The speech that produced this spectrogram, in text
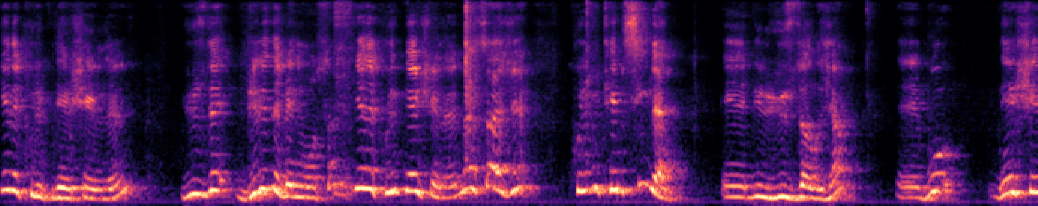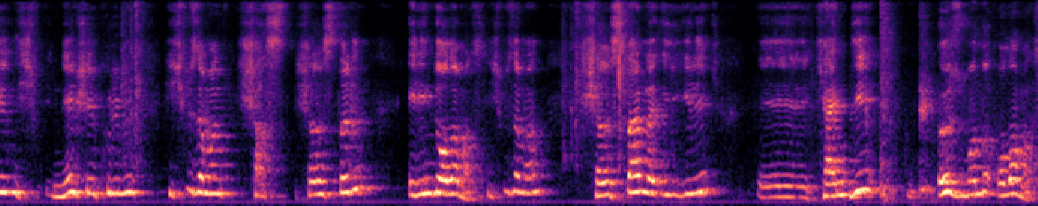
gene kulüp Nevşehirlerin. Yüzde biri de benim olsa gene kulüp Nevşehirlerin. Ben sadece kulübü temsilen e, bir yüzde alacağım. E, bu Nevşehir'in Nevşehir kulübü hiçbir zaman şahs, şahısların elinde olamaz. Hiçbir zaman şahıslarla ilgili e, kendi öz malı olamaz.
